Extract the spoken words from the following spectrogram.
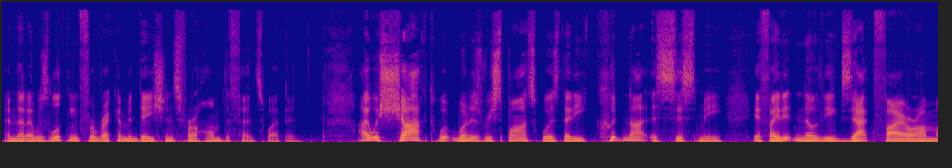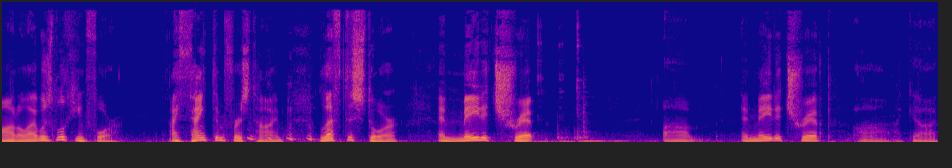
and that I was looking for recommendations for a home defense weapon. I was shocked when his response was that he could not assist me if I didn't know the exact firearm model I was looking for. I thanked him for his time, left the store, and made a trip. Um, and made a trip. Oh my God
